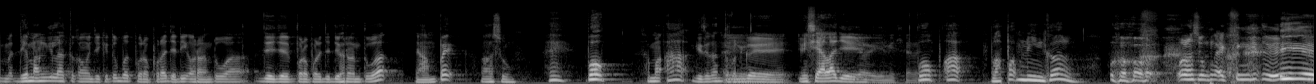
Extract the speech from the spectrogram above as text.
Dia manggil lah tukang ojek itu buat pura-pura jadi orang tua, jadi jadi pura-pura jadi orang tua, nyampe langsung, heh Bob sama A gitu kan temen gue inisial aja Iya, inisial aja. Bob A bapak meninggal oh langsung acting gitu ya? Iya.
